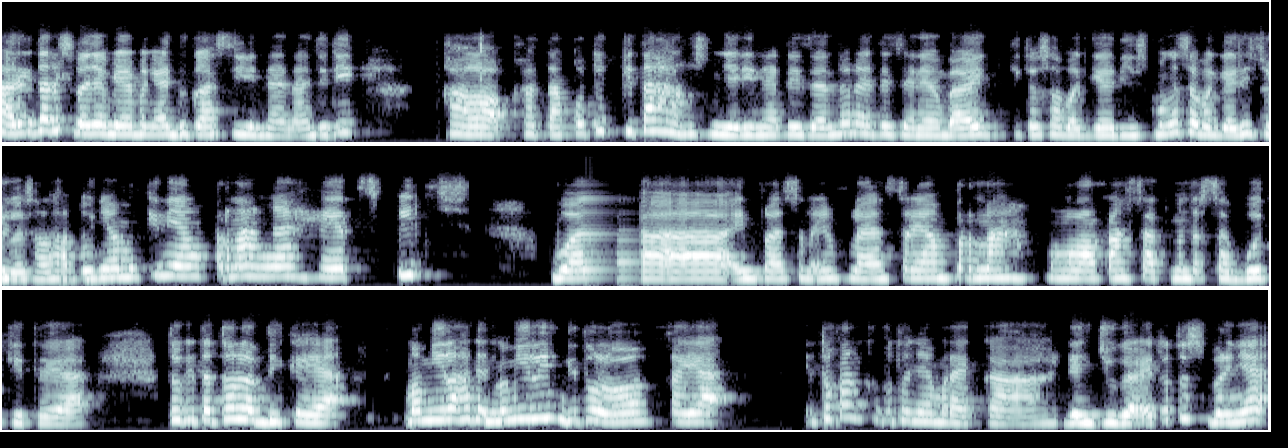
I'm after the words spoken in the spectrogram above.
hari kita harus banyak banyak mengedukasi Nana. Jadi kalau kataku tuh kita harus menjadi netizen tuh netizen yang baik gitu sobat gadis. Mungkin sobat gadis juga salah satunya mungkin yang pernah nge-hate speech buat uh, influencer-influencer yang pernah mengeluarkan statement tersebut gitu ya. Tuh kita tuh lebih kayak memilah dan memilih gitu loh. Kayak itu kan keputusannya mereka dan juga itu tuh sebenarnya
